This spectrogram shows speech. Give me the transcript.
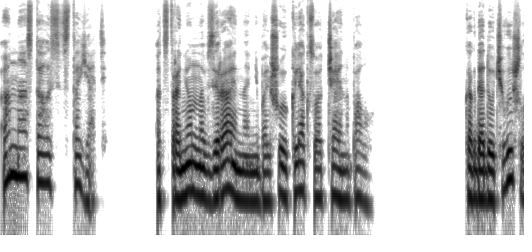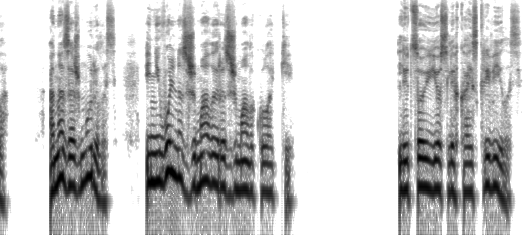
Анна осталась стоять, отстраненно взирая на небольшую кляксу от чая на полу. Когда дочь вышла, она зажмурилась и невольно сжимала и разжимала кулаки. Лицо ее слегка искривилось.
